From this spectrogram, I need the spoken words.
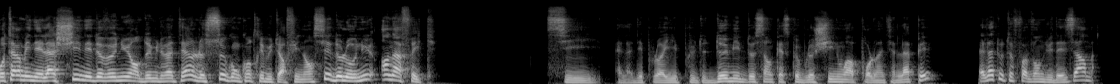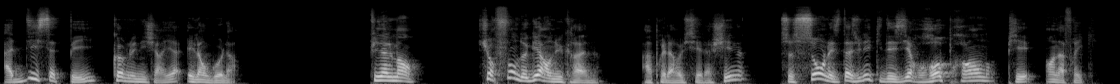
Pour terminer, la Chine est devenue en 2021 le second contributeur financier de l'ONU en Afrique. Si elle a déployé plus de 2200 casques bleus chinois pour le maintien de la paix, elle a toutefois vendu des armes à 17 pays comme le Nigeria et l'Angola. Finalement, sur fond de guerre en Ukraine, après la Russie et la Chine, ce sont les États-Unis qui désirent reprendre pied en Afrique.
